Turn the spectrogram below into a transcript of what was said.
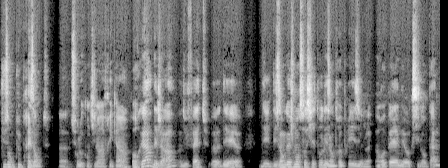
plus en plus présente sur le continent africain, au regard déjà du fait des, engagements sociétaux des entreprises européennes et occidentales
